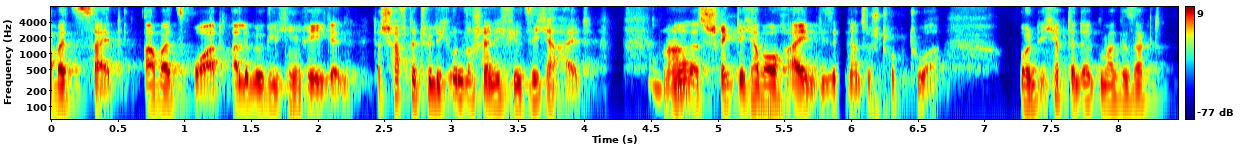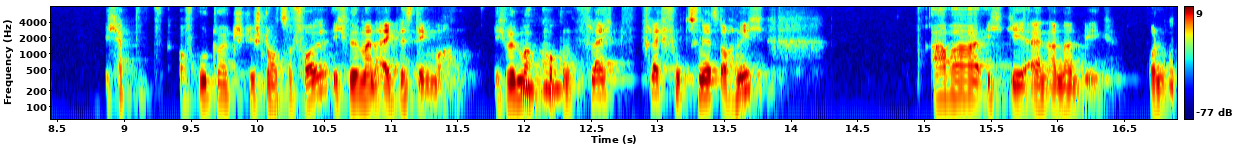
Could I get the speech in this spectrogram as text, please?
Arbeitszeit, Arbeitsort, alle möglichen Regeln. Das schafft natürlich unwahrscheinlich viel Sicherheit. Mhm. Na, das schränkt dich aber auch ein, diese ganze Struktur. Und ich habe dann irgendwann gesagt, ich habe auf gut Deutsch die Schnauze voll, ich will mein eigenes Ding machen. Ich will mal mhm. gucken, vielleicht, vielleicht funktioniert es auch nicht, aber ich gehe einen anderen Weg. Und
